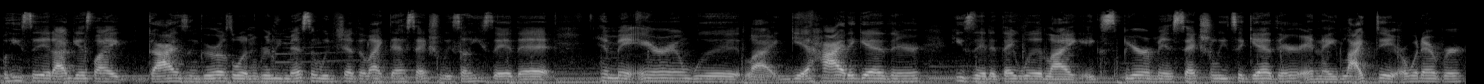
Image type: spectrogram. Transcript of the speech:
But he said, I guess like guys and girls wasn't really messing with each other like that sexually. So he said that him and Aaron would like get high together. He said that they would like experiment sexually together and they liked it or whatever.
